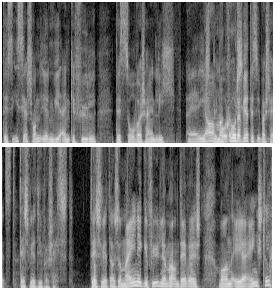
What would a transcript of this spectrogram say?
Das ist ja schon irgendwie ein Gefühl, das so wahrscheinlich. Äh, ja, oder, oder wird es überschätzt? Das wird überschätzt. Das wird also meine Gefühle am Mount Everest waren eher ängstlich.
